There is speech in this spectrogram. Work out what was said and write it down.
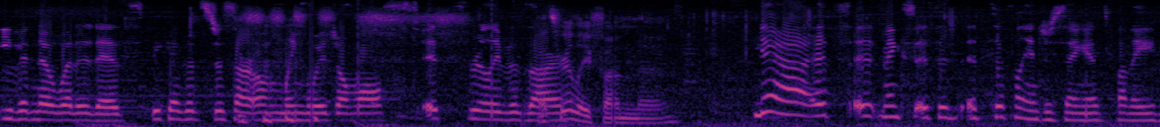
even know what it is because it's just our own language almost. It's really bizarre. That's really fun though. Yeah, it's it makes it's it's definitely interesting. It's funny.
